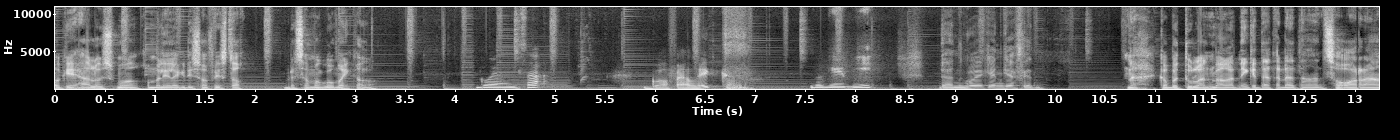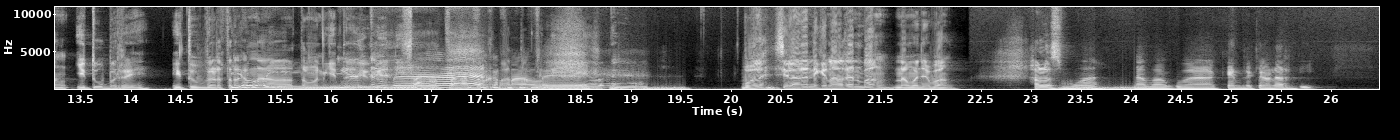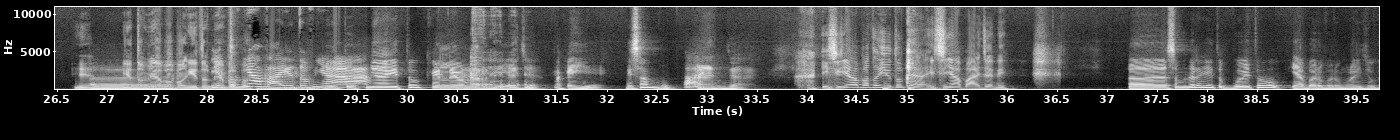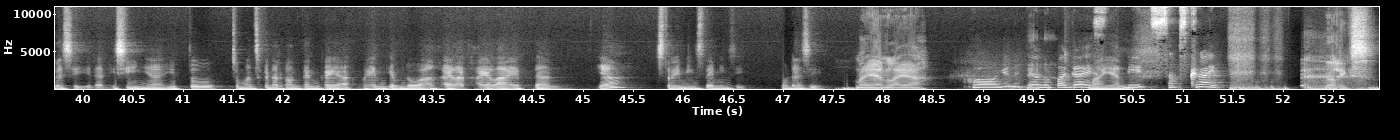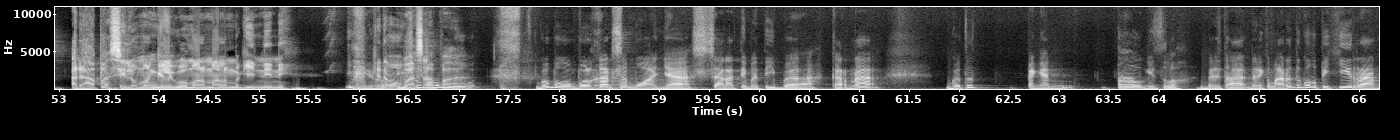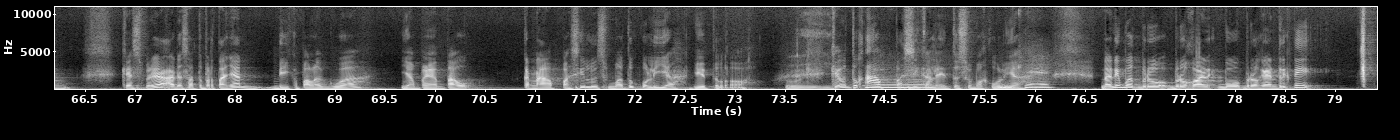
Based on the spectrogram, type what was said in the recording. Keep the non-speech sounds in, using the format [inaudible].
Oke, halo semua. Kembali lagi di Sophie Stock bersama gue Michael. Gue Elisa, Gua Felix. gue Gaby. Dan gue Ken Kevin. Nah, kebetulan banget nih kita kedatangan seorang YouTuber ya. YouTuber terkenal Yoi. teman kita juga YouTuber. nih. Sangat-sangat terkenal. Boleh, silakan dikenalkan Bang. Namanya Bang. Halo semua, nama gue Kendrick Leonardi. Iya. Eh, YouTube-nya apa Bang? YouTube-nya apa Bang? YouTube-nya apa? YouTube-nya. YouTube-nya itu Ken Leonardi [laughs] aja, pakai Y. Disambung, Oh. anjay. Isinya apa tuh YouTube-nya? Isinya apa aja nih? Eh, Sebenarnya YouTube gue itu ya baru-baru mulai juga sih, dan isinya itu cuman sekedar konten kayak main game doang, highlight-highlight dan ya streaming-streaming sih. Udah sih. Lumayan lah ya. Oh gitu, jangan lupa guys Lumayan. di subscribe. [laughs] Lex, ada apa sih lu manggil gue malam-malam begini nih? Iya, Kita mau bahas gua apa? Gue mengumpulkan semuanya secara tiba-tiba karena gue tuh pengen tahu gitu loh. Dari ta- dari kemarin tuh gue kepikiran. Kayak sebenarnya ada satu pertanyaan di kepala gue yang pengen tahu kenapa sih lu semua tuh kuliah gitu loh. Wih. Kayak untuk apa sih Hmm. kalian itu semua kuliah? Oke. Nah ini buat bro bro bro, bro Kendrick nih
